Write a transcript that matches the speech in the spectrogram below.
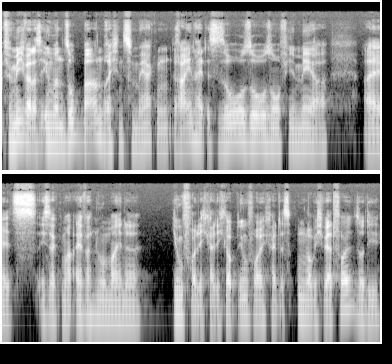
Für mich war das irgendwann so bahnbrechend zu merken, Reinheit ist so, so, so viel mehr als, ich sag mal, einfach nur meine Jungfräulichkeit. Ich glaube, Jungfräulichkeit ist unglaublich wertvoll, so die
